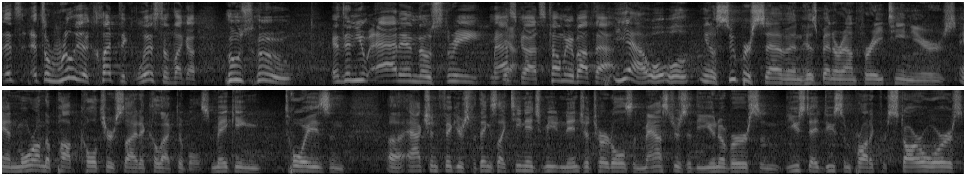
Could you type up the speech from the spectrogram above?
It's it's a really eclectic list of like a who's who, and then you add in those three mascots. Tell me about that. Yeah, well, well, you know, Super 7 has been around for 18 years and more on the pop culture side of collectibles, making toys and uh, action figures for things like Teenage Mutant Ninja Turtles and Masters of the Universe, and used to do some product for Star Wars.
